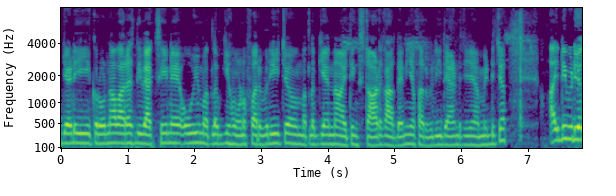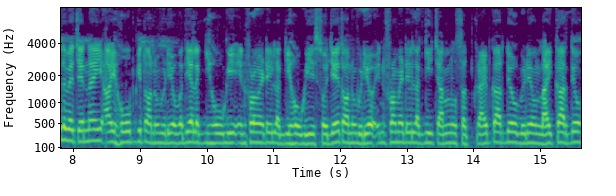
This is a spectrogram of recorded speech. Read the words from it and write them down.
ਜਿਹੜੀ ਕਰੋਨਾ ਵਾਇਰਸ ਦੀ ਵੈਕਸੀਨ ਹੈ, ਉਹ ਵੀ ਮਤਲਬ ਕਿ ਹੁਣ ਫਰਵਰੀ ਚ ਮਤਲਬ ਕਿ ਇਹਨਾਂ ਆਈ ਥਿੰਕ ਸਟਾਰਟ ਕਰ ਦੇਣੀ ਹੈ, ਫਰਵਰੀ ਦੇ ਐਂਡ 'ਚ ਜਾਂ ਮਿਡ 'ਚ। ਅੱਜ ਦੀ ਵੀਡੀਓ ਦੇ ਵਿੱਚ ਇੰਨਾ ਹੀ। ਆਈ ਹੋਪ ਕਿ ਤੁਹਾਨੂੰ ਵੀਡੀਓ ਵਧੀਆ ਲੱਗੀ ਹੋਊਗੀ ਇਨਫੋਰਮੇਟਿਵ ਲੱਗੀ ਹੋਊਗੀ। ਸੋ ਜੇ ਤੁਹਾਨੂੰ ਵੀਡੀਓ ਇਨਫੋਰਮੇਟਿਵ ਲੱਗੀ ਚੈਨਲ ਨੂੰ ਸਬਸਕ੍ਰਾਈਬ ਕਰ ਦਿਓ ਵੀਡੀਓ ਨੂੰ ਲਾਈਕ ਕਰ ਦਿਓ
